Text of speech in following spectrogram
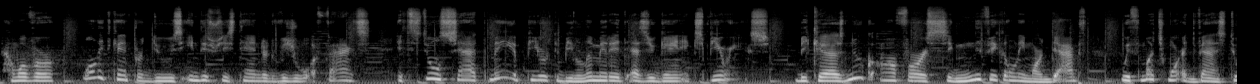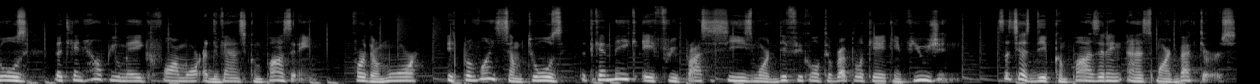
However, while it can produce industry-standard visual effects, its toolset may appear to be limited as you gain experience, because Nuke offers significantly more depth with much more advanced tools that can help you make far more advanced compositing. Furthermore, it provides some tools that can make A3 processes more difficult to replicate in Fusion, such as deep compositing and smart vectors.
